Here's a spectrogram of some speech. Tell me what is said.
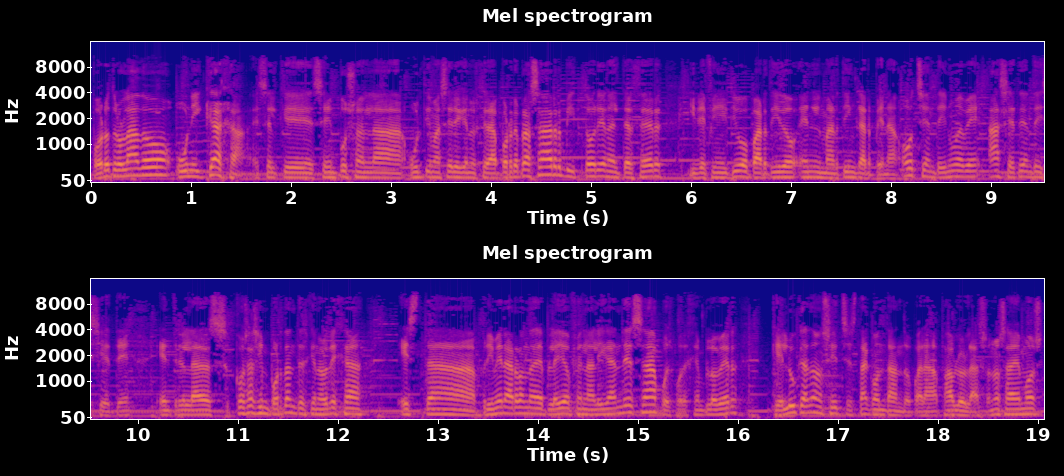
Por otro lado, Unicaja es el que se impuso en la última serie que nos queda por repasar. Victoria en el tercer y definitivo partido en el Martín Carpena, 89 a 77. Entre las cosas importantes que nos deja esta primera ronda de playoff en la Liga Andesa, pues por ejemplo ver que Luka Doncic está contando para Pablo Lasso. No sabemos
